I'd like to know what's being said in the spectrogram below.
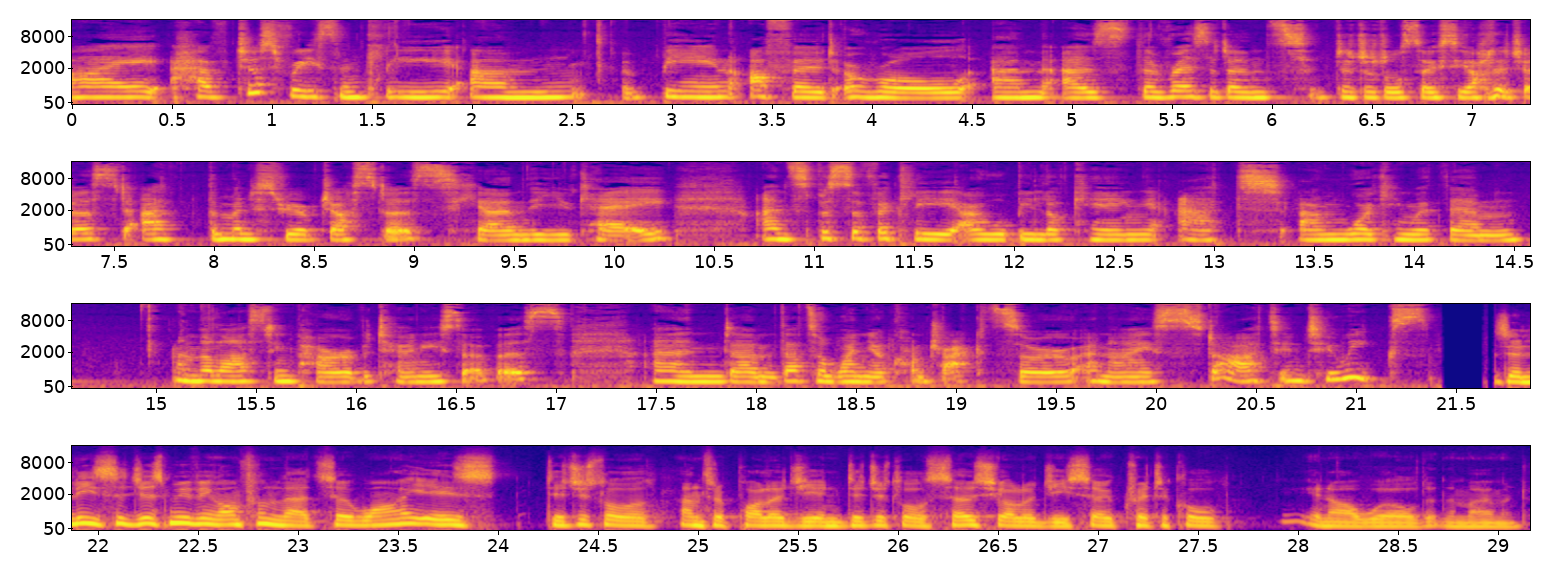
I have just recently um, been offered a role as the resident digital sociologist at the Ministry of of Justice here in the UK, and specifically, I will be looking at um, working with them on the lasting power of attorney service, and um, that's a one-year contract. So, and I start in two weeks. So, Lisa, just moving on from that, so why is digital anthropology and digital sociology so critical in our world at the moment?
